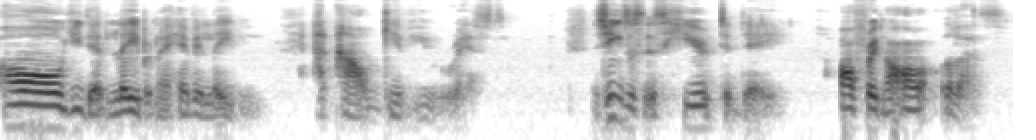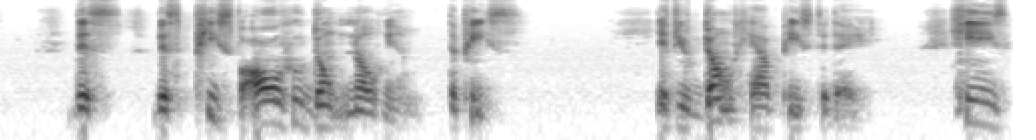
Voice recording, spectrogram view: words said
all ye that labor and are heavy laden, and I'll give you rest. Jesus is here today, offering all of us this this peace for all who don't know him, the peace. If you don't have peace today, he's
